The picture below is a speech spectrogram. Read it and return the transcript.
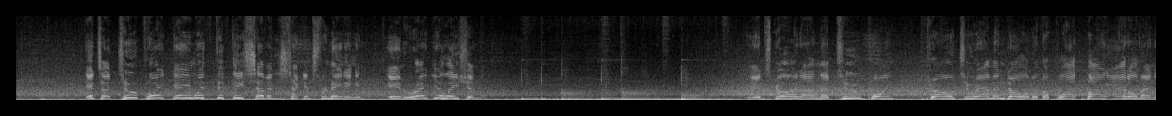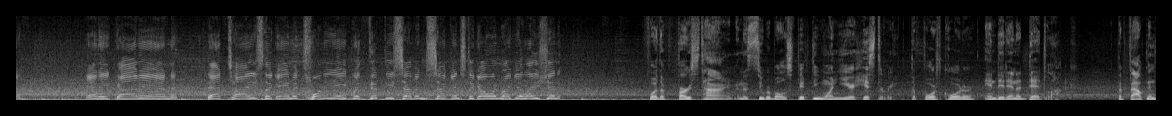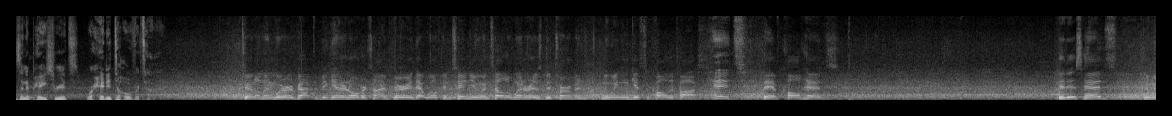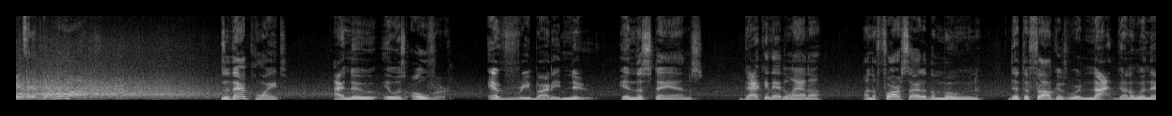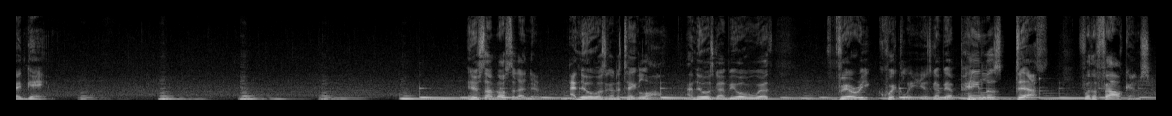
It's a two-point game with 57 seconds remaining in regulation. It's good on the two-point throw to Amendola with a block by Edelman, and he got in. That ties the game at 28 with 57 seconds to go in regulation. For the first time in the Super Bowl's 51 year history, the fourth quarter ended in a deadlock. The Falcons and the Patriots were headed to overtime. Gentlemen, we're about to begin an overtime period that will continue until the winner is determined. New England gets to call the toss. Heads. They have called heads. It is heads. New England has won the toss. At that point, I knew it was over. Everybody knew in the stands, back in Atlanta, on the far side of the moon, that the Falcons were not going to win that game. And here's something else that I knew. I knew it wasn't going to take long. I knew it was going to be over with very quickly. It was going to be a painless death for the Falcons.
